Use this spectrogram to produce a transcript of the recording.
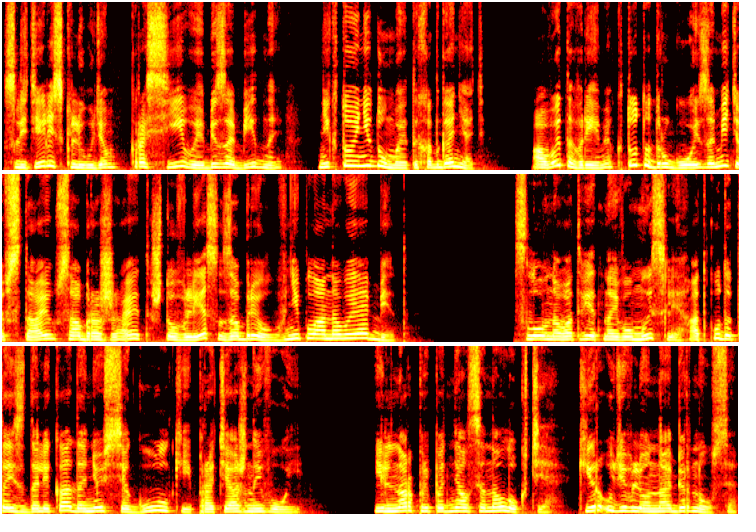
Слетелись к людям, красивые, безобидные. Никто и не думает их отгонять. А в это время кто-то другой, заметив стаю, соображает, что в лес забрел внеплановый обед. Словно в ответ на его мысли откуда-то издалека донесся гулкий протяжный вой. Ильнар приподнялся на локте. Кир удивленно обернулся.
